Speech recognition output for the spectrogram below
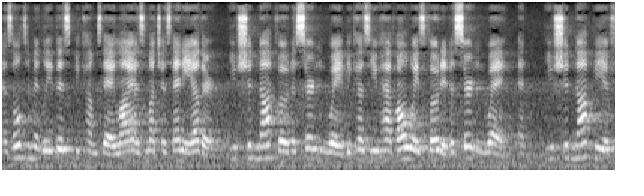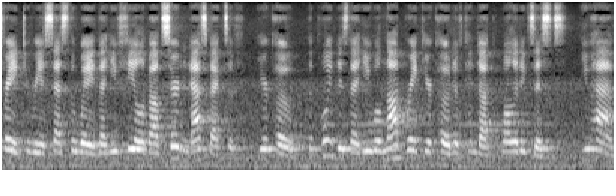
as ultimately this becomes a lie as much as any other. You should not vote a certain way because you have always voted a certain way, and you should not be afraid to reassess the way that you feel about certain aspects of your code. The point is that you will not break your code of conduct while it exists. You have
